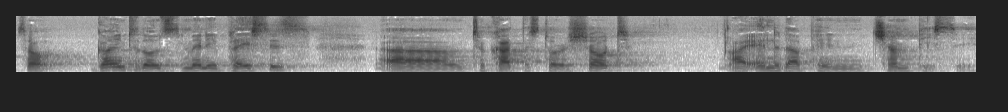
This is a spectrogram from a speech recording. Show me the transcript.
So, going to those many places, uh, to cut the story short, I ended up in Kyampisi.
